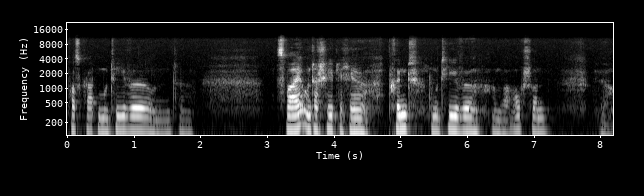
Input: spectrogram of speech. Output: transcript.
Postkartenmotive und äh, Zwei unterschiedliche Printmotive haben wir auch schon. Ja.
